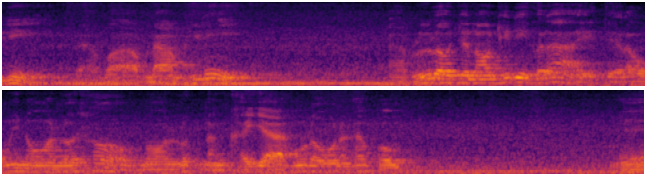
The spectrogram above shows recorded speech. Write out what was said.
ที่นี่แบบว่าอาบน้ำที่นี่หรือเราจะนอนที่นี่ก็ได้ แต่เราไม่นอนเราชอบนอนรถหนังขายาของเรานะครับ ผมนี่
